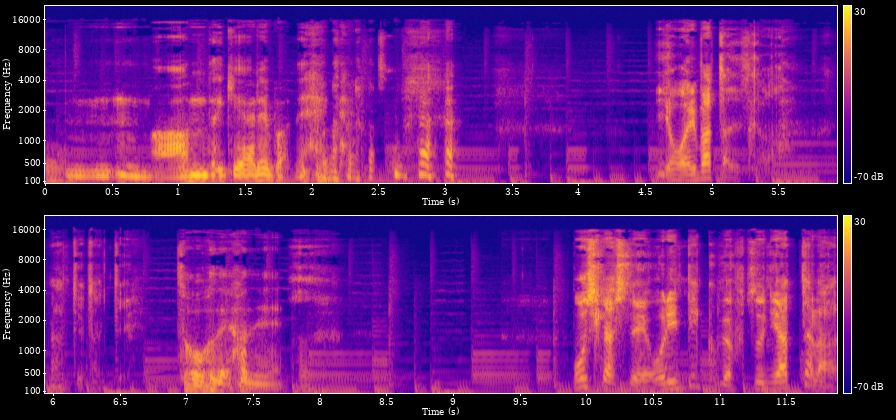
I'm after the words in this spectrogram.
うん、まあ、あんだけやればね。4割バッターですから、なんて言ったって。そうだよね。もしかしてオリンピックが普通にあったら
